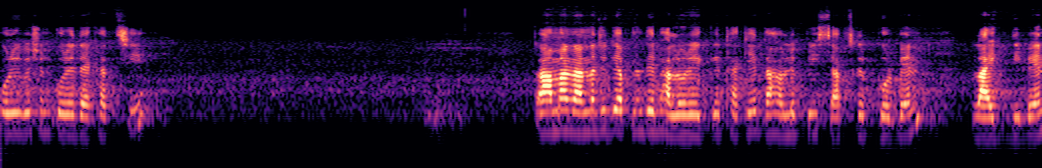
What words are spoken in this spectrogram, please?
পরিবেশন করে দেখাচ্ছি। তো আমার রান্না যদি আপনাদের ভালো লেগে থাকে, তাহলে প্লিজ সাবস্ক্রাইব করবেন লাইক দিবেন।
